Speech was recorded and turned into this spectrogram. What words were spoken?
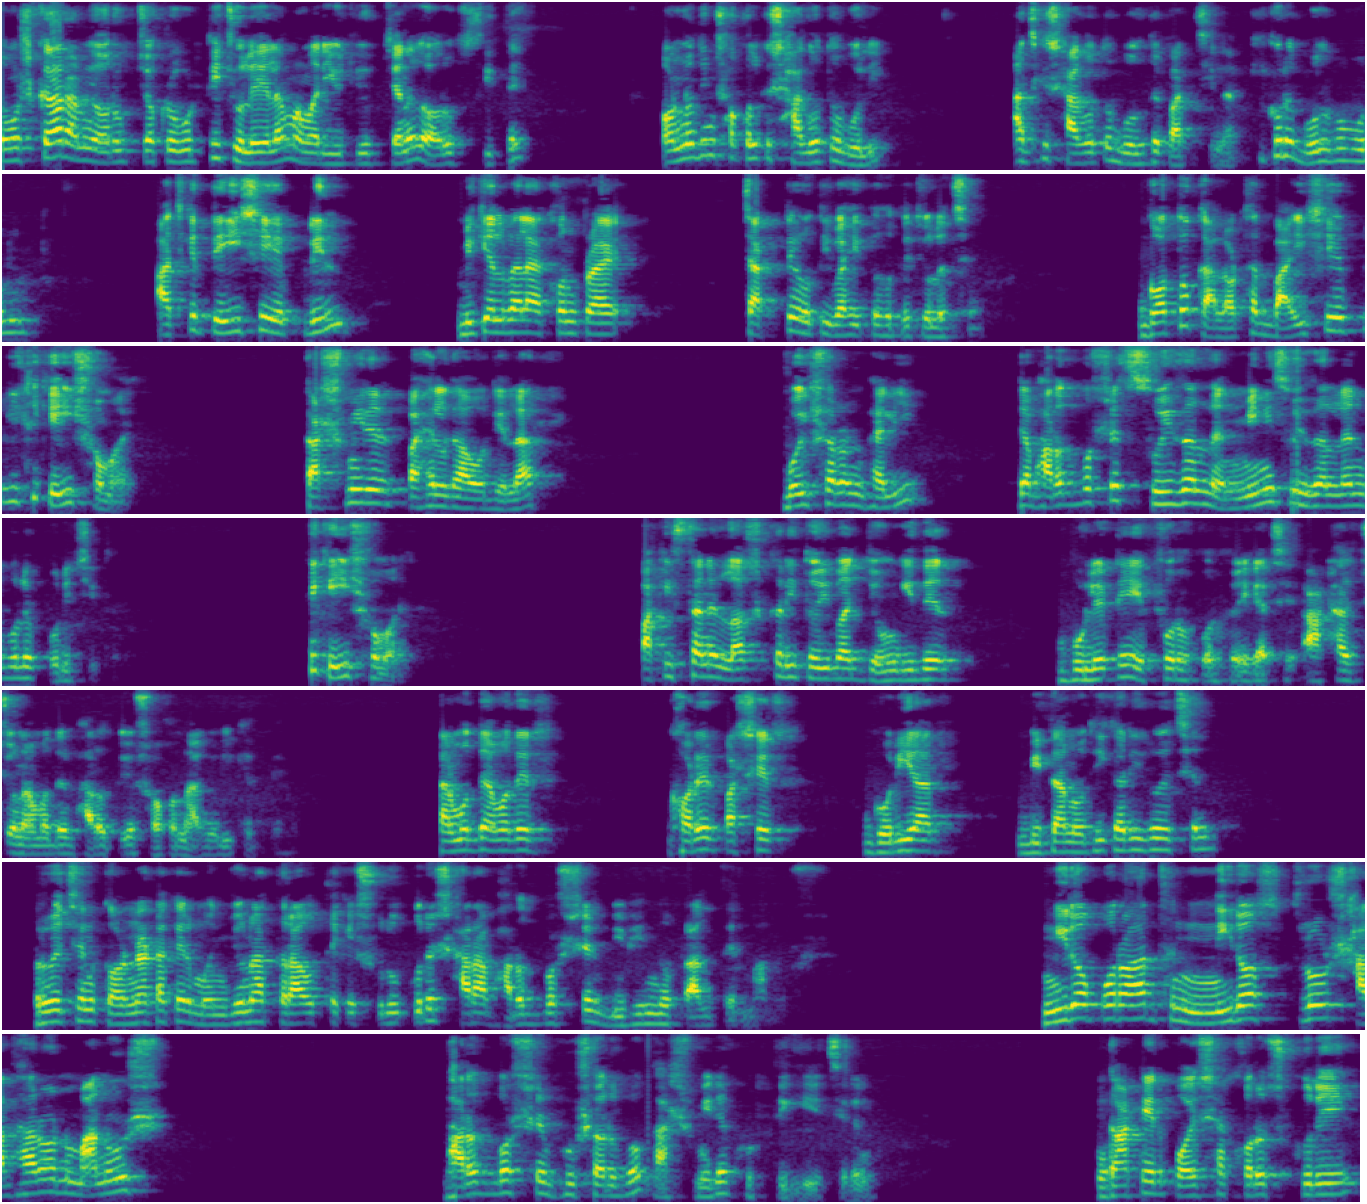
নমস্কার, আমি অরূপ চক্রবর্তী, চলে এলাম আমার ইউটিউব চ্যানেল অরূপ সিতে অন্যদিন সকলকে স্বাগত বলি। আজকে স্বাগত বলতে পারছি না। কি করে বলব বলুন? আজকে তেইশে এপ্রিল, বিকেলবেলা এখন প্রায় চারটে অতিবাহিত হতে চলেছে। গতকাল, অর্থাৎ বাইশে এপ্রিল ঠিক এই সময়, কাশ্মীরের পাহেলগাঁও জেলার বৈশরণ ভ্যালি, যা ভারতবর্ষের সুইজারল্যান্ড, মিনি সুইজারল্যান্ড বলে পরিচিত। ঠিক এই সময় পাকিস্তানের লস্করি তৈবার জঙ্গিদের বুলেটে এফোর ওপর হয়ে গেছে আঠাশ জন আমাদের ভারতীয় সহ নাগরিকের দেহ। তার মধ্যে আমাদের ঘরের পাশের গড়িয়ার বিতান অধিকারী রয়েছেন। রয়েছেন কর্ণাটকের মঞ্জুনাথ রাও থেকে শুরু করে সারা ভারতবর্ষের বিভিন্ন প্রান্তের মানুষ। নিরপরাধ, নিরস্ত্র, সাধারণ মানুষ ভারতবর্ষের ভূস্বর্গ কাশ্মীরে ঘুরতে গিয়েছিলেন। গাঁটের পয়সা খরচ করে,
